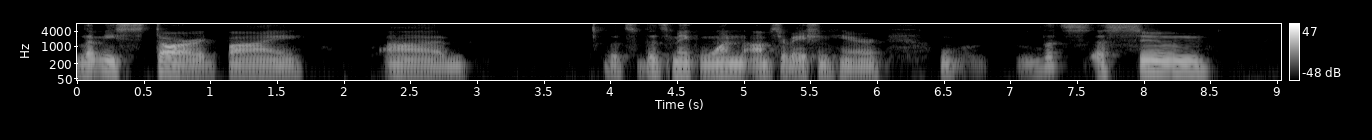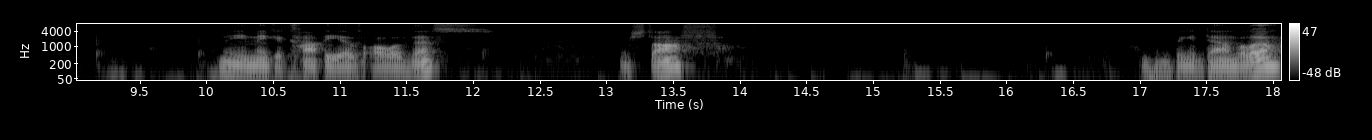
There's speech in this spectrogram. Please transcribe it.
let me start by, um, let's, let's make one observation here. Let's assume, let me make a copy of all of this first off. Bring it down below.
